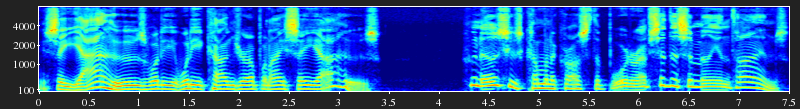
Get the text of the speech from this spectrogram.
You say yahoos, what do you what do you conjure up when I say yahoos? Who knows who's coming across the border? I've said this a million times.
